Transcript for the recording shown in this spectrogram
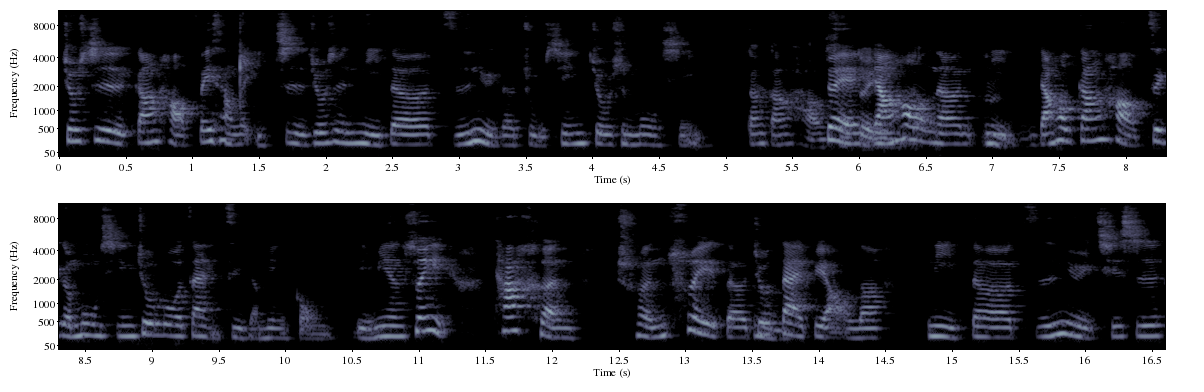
就是刚好非常的一致，就是你的子女的主星就是木星。刚刚好是对，然后的？呢，你然后刚好这个木星就落在你自己的命宫里面，所以它很纯粹的就嗯代表了你的子女其实。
